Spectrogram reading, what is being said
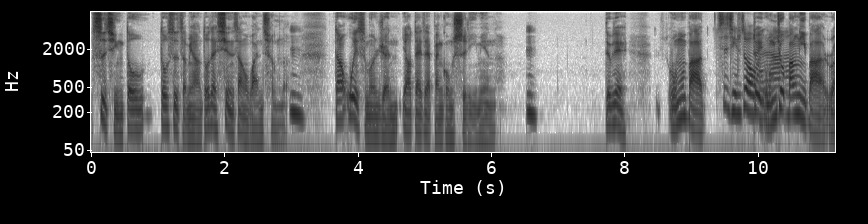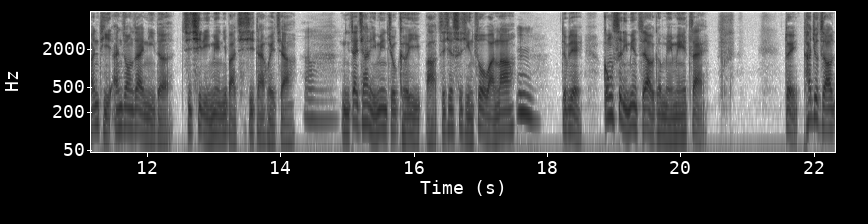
事情都都是怎么样，都在线上完成了，嗯。但为什么人要待在办公室里面呢？嗯，对不对？我们把事情做完，对，我们就帮你把软体安装在你的机器里面，你把机器带回家，嗯，你在家里面就可以把这些事情做完啦，嗯，对不对？公司里面只要有个妹妹在。对，他就只要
